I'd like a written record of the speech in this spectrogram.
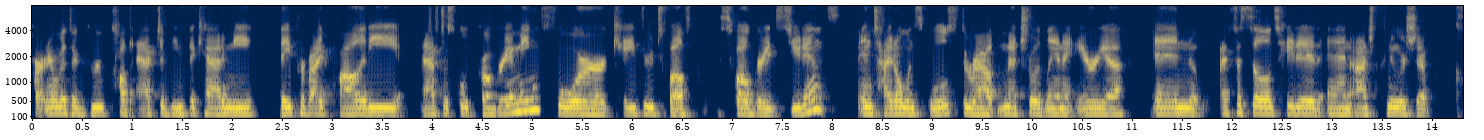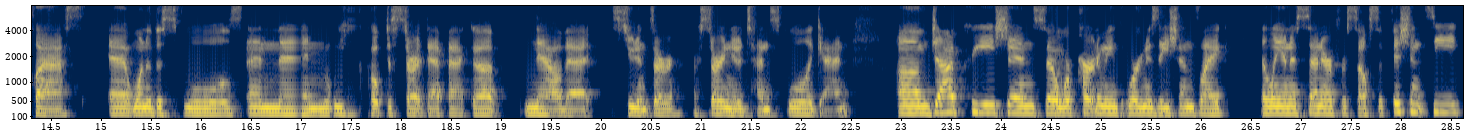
partner with a group called Active Youth Academy. They provide quality after school programming for K through 12 12 grade students in Title I schools throughout metro Atlanta area. And I facilitated an entrepreneurship class at one of the schools. And then we hope to start that back up now that students are, are starting to attend school again. Um, job creation. So we're partnering with organizations like Atlanta Center for Self Sufficiency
